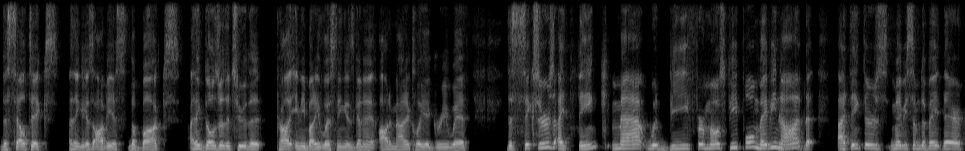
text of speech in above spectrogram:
The Celtics, I think is obvious. The Bucks, I think those are the two that probably anybody listening is going to automatically agree with. The Sixers, I think Matt would be for most people, maybe not. That I think there's maybe some debate there.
